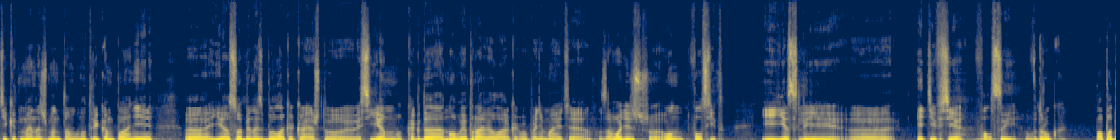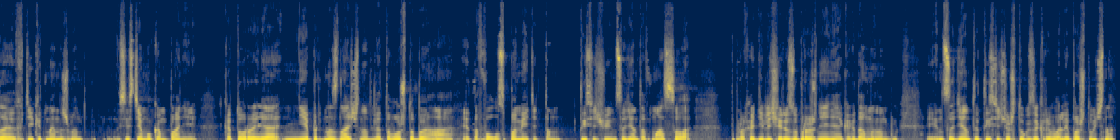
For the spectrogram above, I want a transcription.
тикет-менеджментом внутри компании – Э, и особенность была какая, что CM, когда новые правила, как вы понимаете, заводишь, он фалсит. И если э, эти все фалсы вдруг попадают в тикет-менеджмент систему компании, которая не предназначена для того, чтобы, а, это false пометить там тысячу инцидентов массово, проходили через упражнения, когда мы инциденты тысячи штук закрывали поштучно,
